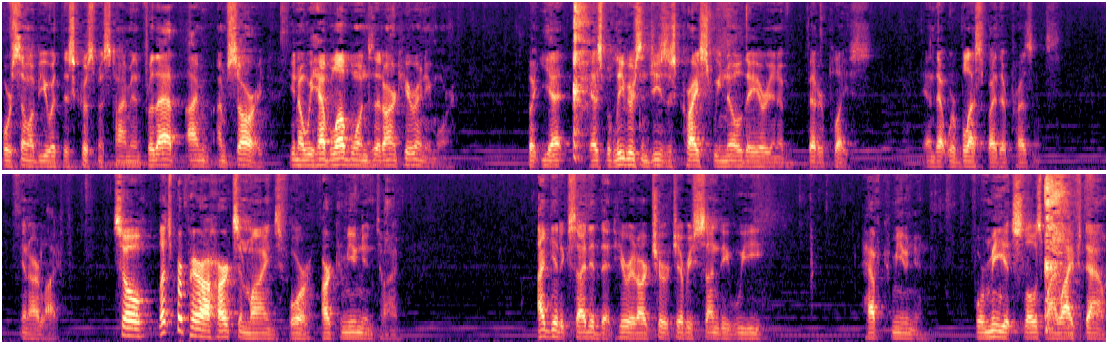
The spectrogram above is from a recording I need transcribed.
for some of you at this Christmas time. And for that, I'm, I'm sorry. You know, we have loved ones that aren't here anymore. But yet, as believers in Jesus Christ, we know they are in a better place and that we're blessed by their presence in our life. So let's prepare our hearts and minds for our communion time. I get excited that here at our church every Sunday we have communion. For me, it slows my life down,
